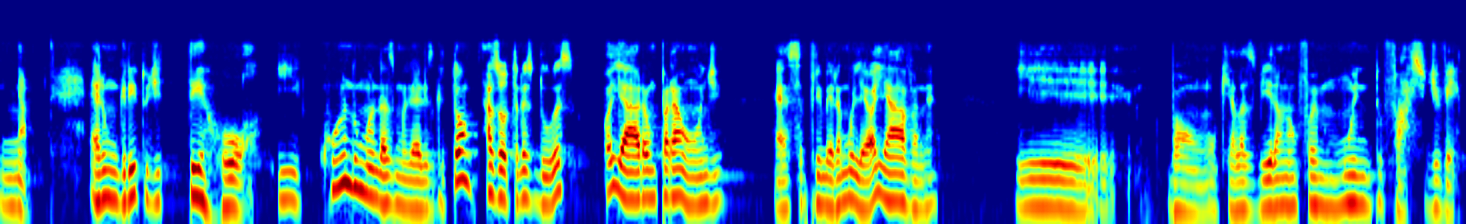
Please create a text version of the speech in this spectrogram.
Não. Era um grito de terror. E quando uma das mulheres gritou, as outras duas olharam para onde essa primeira mulher olhava, né? E, bom, o que elas viram não foi muito fácil de ver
